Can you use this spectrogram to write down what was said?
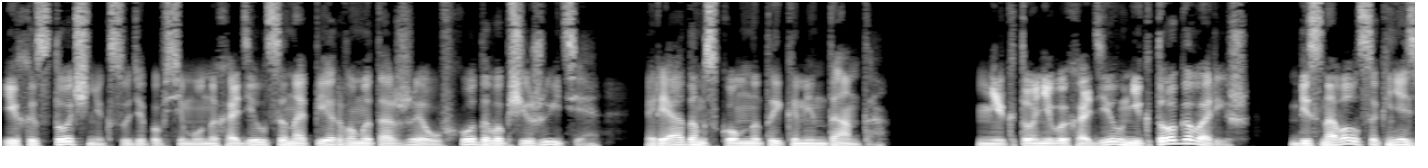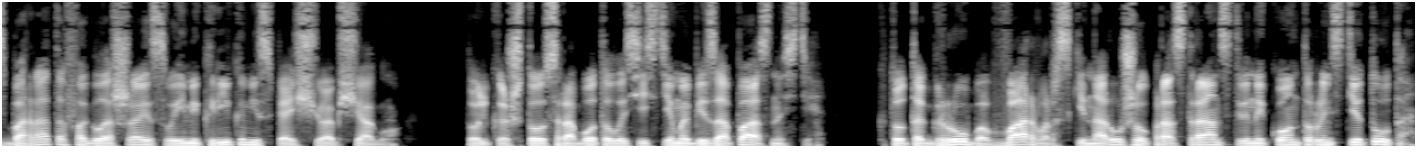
Их источник, судя по всему, находился на первом этаже у входа в общежитие, рядом с комнатой коменданта. «Никто не выходил, никто, говоришь?» Бесновался князь Баратов, оглашая своими криками спящую общагу. Только что сработала система безопасности. Кто-то грубо, варварски нарушил пространственный контур института.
